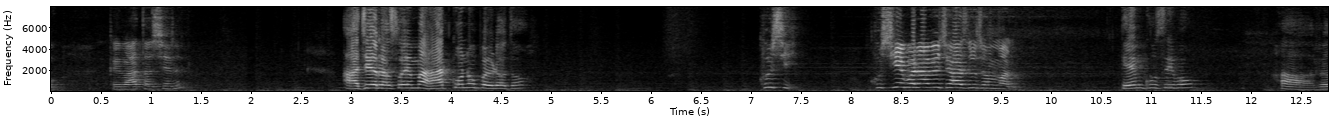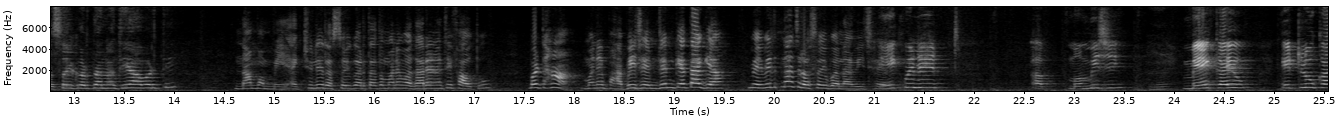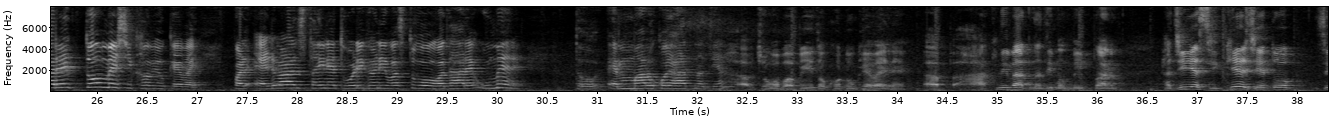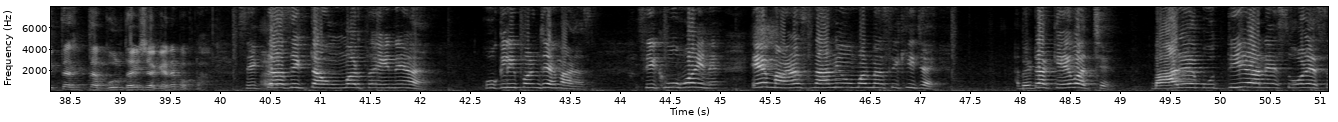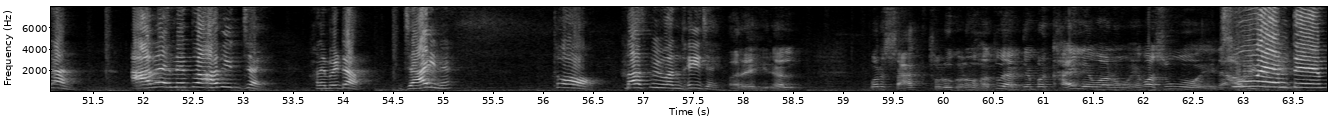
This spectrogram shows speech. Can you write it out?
કઈ વાત હશે ને? આજે રસોઈમાં હાથ કોનો પડ્યો તો? ખુશી. ખુશીએ બનાવ્યું છે આજનું જમવાનું. કેમ ખુશી બહુ? હા રસોઈ કરતા નથી આવડતી? ના મમ્મી એકચ્યુઅલી રસોઈ કરતાં તો મને વધારે નથી ફાવતું. બટ હા મને ભાભી જેમ જેમ કહેતા ગયા મેં એવી રીતના જ રસોઈ બનાવી છે. એક મિનિટ અ, મમ્મીજી મેં કહ્યું એટલું કરે તો મેં શીખવ્યું કહેવાય. પણ એડવાન્સ થઈને થોડી ઘણી વસ્તુઓ વધારે ઉમેરે તો એમ મારો કોઈ હાથ નથી હા આ જુઓ ભાભી એ તો ખોટું કહેવાય ને. આ હાથની વાત નથી મમ્મી પણ હજી એ શીખે છે તો શીખતા શીખતા ભૂલ થઈ શકે ને પપ્પા? શીખતા શીખતા ઉંમર થઈને ઉકલી પણ જાય માણસ. શીખવું હોય ને એ માણસ નાની ઉંમરમાં શીખી જાય. બેટા કહેવત છે બારે બુદ્ધિ અને સોળે શાન. આવે ને તો આવી જ જાય. અને બેટા જાય ને તો બાષ્પીભવન થઈ જાય. અરે હિરલ પણ શાક થોડું ઘણું હતું એમ તેમ પણ ખાઈ લેવાનું એમાં શું હોય? એને શું આવડી એમ તેમ?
